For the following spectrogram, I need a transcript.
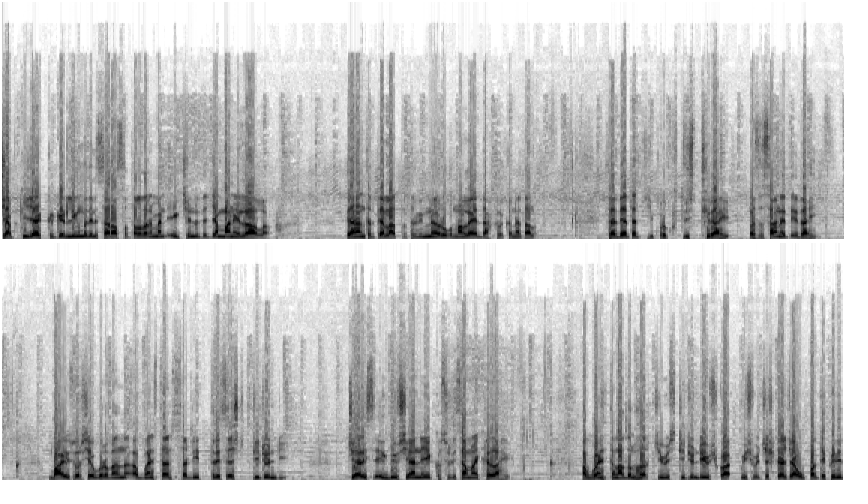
शापकीच्या क्रिकेट लीगमधील सराव सत्रादरम्यान एक चेंडू त्याच्या मानेला आला. त्यानंतर त्याला तातडीनं रुग्णालयात दाखल करण्यात आलं. सध्या त्याची प्रकृती स्थिर आहे असं सांगण्यात येत आहे. बावीस वर्षीय गुरबानं अफगाणिस्तानसाठी त्रेसष्ट टी ट्वेंटी चाळीस एकदिवसीय आणि एक कसोटी सामना खेळला आहे. अफगाणिस्तानला दोन हजार चोवीस टी ट्वेंटी विश्वका विश्वचषकाच्या उपात्य फेरीत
